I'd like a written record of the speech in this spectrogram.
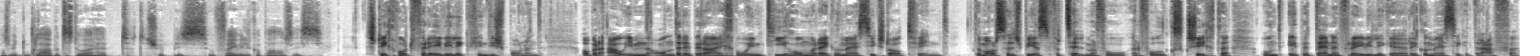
was mit dem Glauben zu tun hat. Das ist etwas auf freiwilliger Basis. Stichwort freiwillig finde ich spannend. Aber auch in einem anderen Bereich, wo im T-Home regelmäßig stattfindet. Der Marcel Spiess erzählt mir von Erfolgsgeschichten und eben diesen freiwilligen regelmäßigen Treffen.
